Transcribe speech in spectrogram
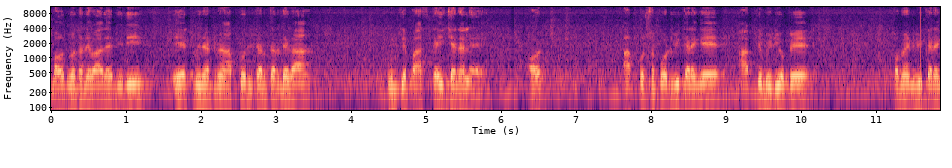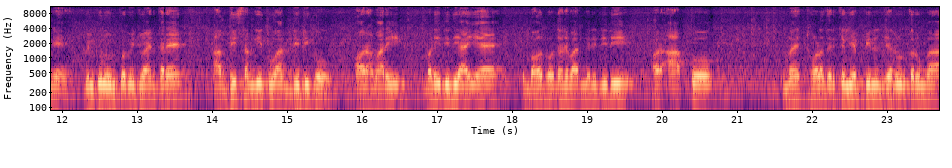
बहुत बहुत धन्यवाद है दीदी। एक मिनट में आपको रिटर्न कर देगा। उनके पास कई चैनल है और आपको सपोर्ट भी करेंगे, आपके वीडियो पे कमेंट भी करेंगे। बिल्कुल उनको भी ज्वाइन करें। अवधि संगीत हुआ दीदी को और हमारी बड़ी दीदी आई है तो बहुत बहुत धन्यवाद मेरी दीदी। और आपको मैं थोड़ा देर के लिए पिन ज़रूर करूँगा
